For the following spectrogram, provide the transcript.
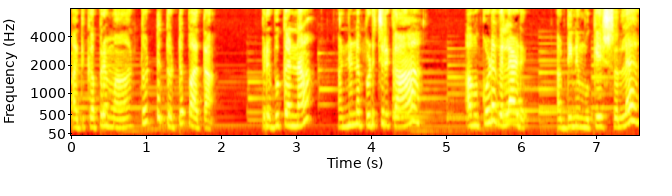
அதுக்கப்புறமா தொட்டு தொட்டு பார்த்தான். பிரபு கண்ணா அண்ணனை பிடிச்சிருக்கா? அவன் கூட விளையாடு அப்படின்னு முகேஷ் சொல்ல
